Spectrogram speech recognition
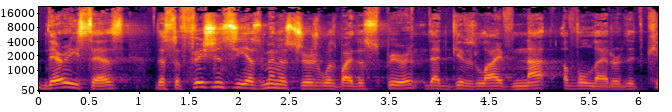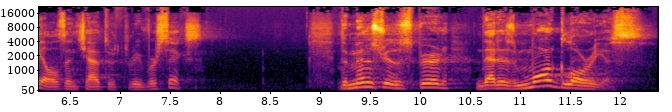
There he says, The sufficiency as ministers was by the Spirit that gives life, not of the letter that kills, in chapter 3, verse 6. The ministry of the Spirit that is more glorious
